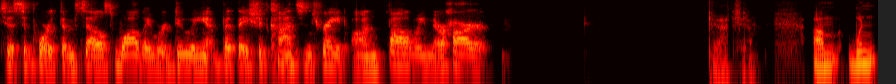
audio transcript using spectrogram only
to support themselves while they were doing it. But they should concentrate on following their heart. Gotcha. Um, when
